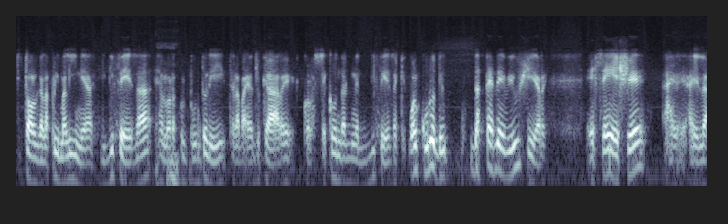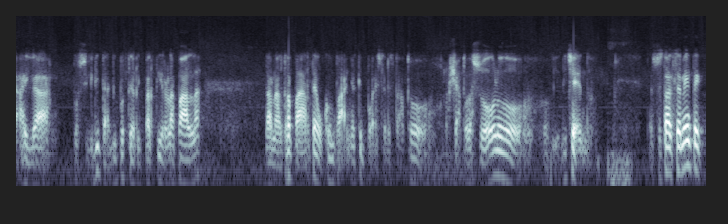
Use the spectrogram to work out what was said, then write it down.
ti tolga la prima linea di difesa e allora a quel punto lì te la vai a giocare con la seconda linea di difesa che qualcuno de- da te deve uscire e se esce hai, hai, hai la possibilità di poter ripartire la palla da un'altra parte a un compagno che può essere stato lasciato da solo o via dicendo. Sostanzialmente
